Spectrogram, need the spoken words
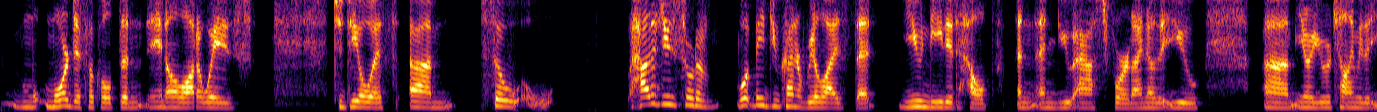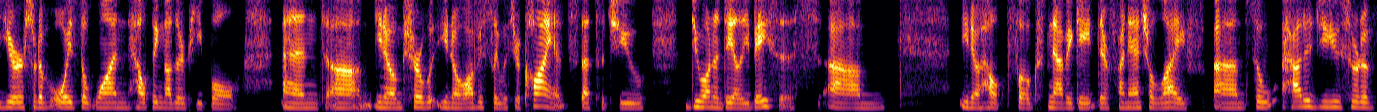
m- more difficult than in a lot of ways to deal with um, so how did you sort of what made you kind of realize that you needed help and and you asked for it? I know that you um, you know you were telling me that you're sort of always the one helping other people. And um, you know i'm sure you know obviously with your clients that's what you do on a daily basis um, you know help folks navigate their financial life. Um, so how did you sort of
